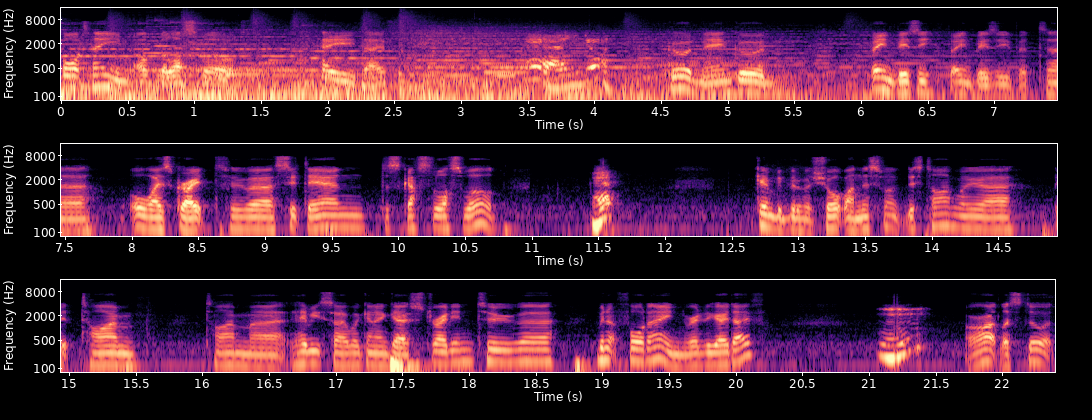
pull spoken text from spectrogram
14 of The Lost World. Hey, Dave. Hey, how you doing? Good, man, good. Been busy, been busy, but uh, always great to uh, sit down and discuss The Lost World. Yep. Going to be a bit of a short one this one. This time we're uh, a bit time time uh, heavy, so we're going to go straight into uh, minute 14. Ready to go, Dave? Mm-hmm. All right, let's do it.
